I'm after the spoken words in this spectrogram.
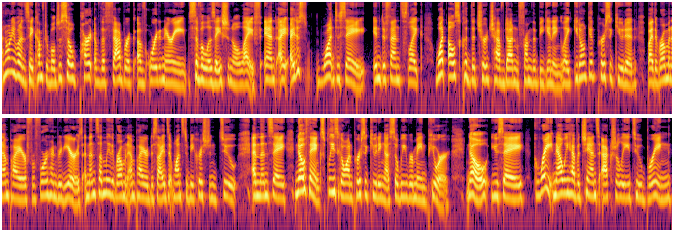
I don't even say comfortable, just so part of the fabric of ordinary civilizational life. And I, I just want to say in defense, like, what else could the church have done from the beginning? Like, you don't get persecuted by the Roman Empire for 400 years, and then suddenly the Roman Empire decides it wants to be Christian too, and then say, no thanks, please go on persecuting us so we remain pure. No, you say, great, now we have a chance actually to bring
